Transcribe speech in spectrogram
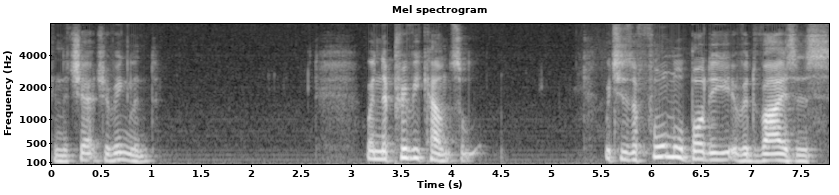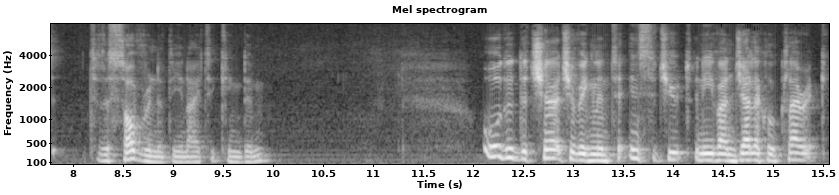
in the Church of England when the Privy Council, which is a formal body of advisers to the sovereign of the United Kingdom, ordered the Church of England to institute an evangelical cleric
